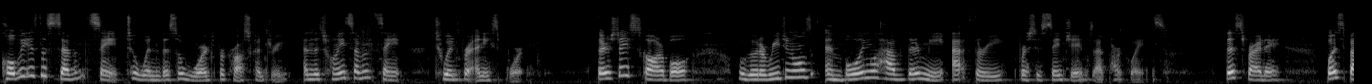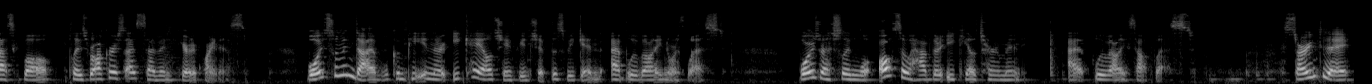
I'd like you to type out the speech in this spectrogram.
Colby is the seventh Saint to win this award for cross country and the 27th Saint to win for any sport. Thursday's Scholar Bowl will go to regionals and bowling will have their meet at 3 versus St. James at Park Lanes. This Friday, boys basketball plays Rockhurst at 7 here at Aquinas. Boys swim and dive will compete in their EKL championship this weekend at Blue Valley Northwest. Boys wrestling will also have their EKL tournament at Blue Valley Southwest. Starting today,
